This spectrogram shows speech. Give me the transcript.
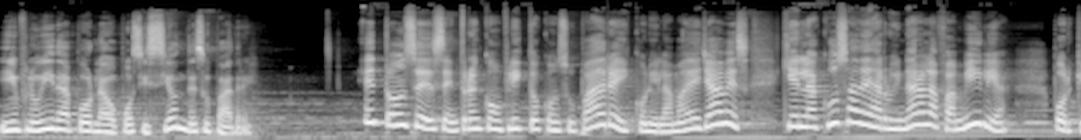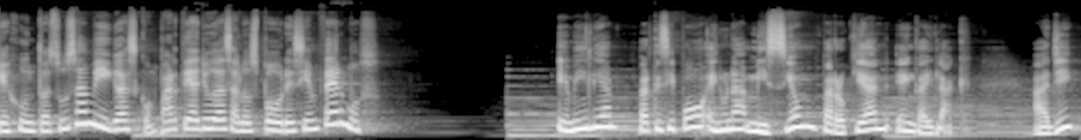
influida por la oposición de su padre. Entonces entró en conflicto con su padre y con el ama de llaves, quien la acusa de arruinar a la familia, porque junto a sus amigas comparte ayudas a los pobres y enfermos. Emilia participó en una misión parroquial en Gailac. Allí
